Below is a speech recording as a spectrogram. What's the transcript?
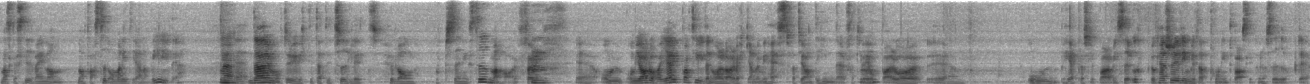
man ska skriva in någon, någon fast tid om man inte gärna vill det. Eh, däremot är det viktigt att det är tydligt hur lång uppsägningstid man har. För Mm. Eh, om, om jag då har hjälp av Tilde några dagar i veckan med min häst för att jag inte hinner för att jag Mm. jobbar och, eh, och hon helt plötsligt bara vill säga upp. Då kanske det är rimligt att hon inte bara ska kunna säga upp det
